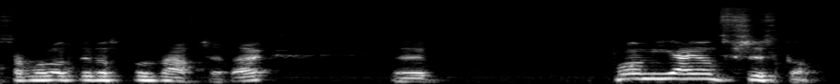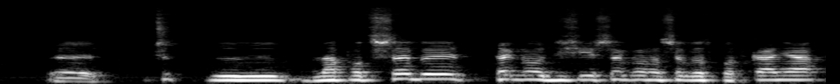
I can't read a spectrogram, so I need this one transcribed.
samoloty rozpoznawcze, tak? Pomijając wszystko, na potrzeby tego dzisiejszego naszego spotkania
